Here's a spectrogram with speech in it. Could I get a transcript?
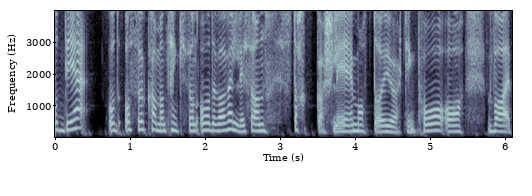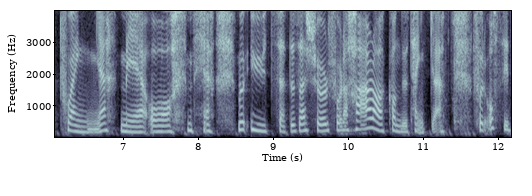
Og det og, og, så kan man tenke sånn Å, det var veldig sånn stakkarslig måte å gjøre ting på, og hva er poenget med å, med, med å utsette seg sjøl for det her, da, kan du tenke. For oss i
